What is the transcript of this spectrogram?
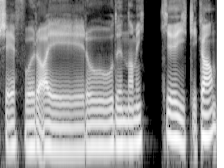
sjef for aerodynamikk, gikk ikke han?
